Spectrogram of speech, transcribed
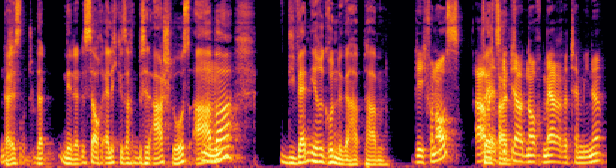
Das ist, das, nee, das ist auch ehrlich gesagt ein bisschen arschlos, aber Mhm. die werden ihre Gründe gehabt haben. Gehe ich von aus. Aber Vielleicht es war- gibt ja noch mehrere Termine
